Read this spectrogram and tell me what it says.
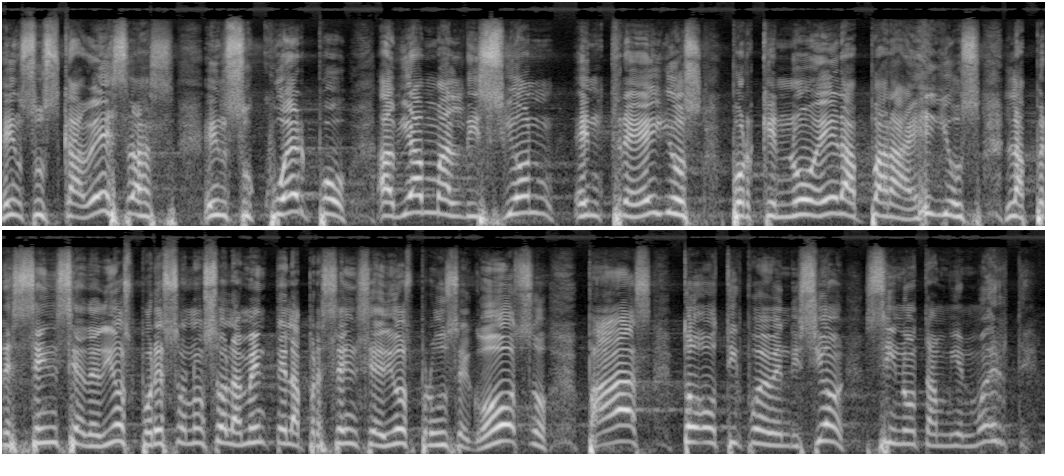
en sus cabezas, en su cuerpo. Había maldición entre ellos porque no era para ellos la presencia de Dios. Por eso no solamente la presencia de Dios produce gozo, paz, todo tipo de bendición, sino también muerte.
